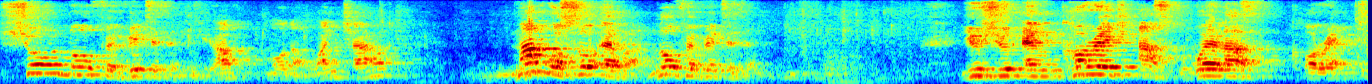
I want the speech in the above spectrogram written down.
show no favoritism. If you have more than one child, none whatsoever, no favoritism. You should encourage as well as correct.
